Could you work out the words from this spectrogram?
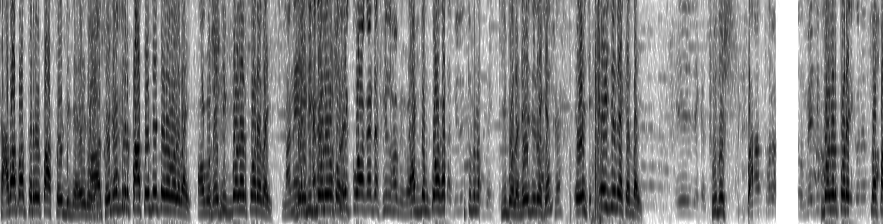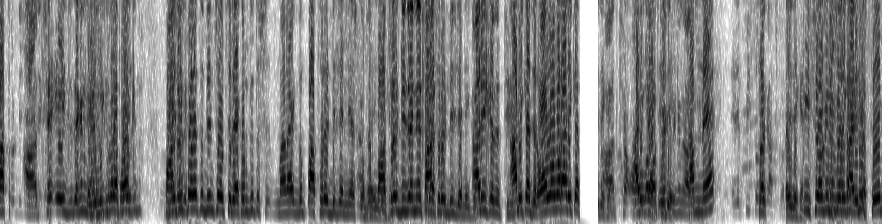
সাদা পাথরের পাথর ডিজাইন এই দেখেন। আচ্ছা। সমুদ্রের পাথর যেটা বলে ভাই ম্যাজিক বলের পরে ভাই মানে ম্যাজিক বলের পরে। কুয়াকাটা ফিল হবে ভাই। একদম কুয়াকাটা ফিল তুমি কি বলেন? এই যে দেখেন আচ্ছা। এই যে এই যে দেখেন ভাই। এই দেখেন শুধু পাথর ম্যাজিক বলের পরে এখানে পাথর ডিজাইন আচ্ছা এই যে দেখেন ম্যাজিক বলের কিন্তু বলে তো দিন চলছিল এখন কিন্তু মানে একদম পাথরের ডিজাইন নিয়ে আসলাম। আচ্ছা, পাথরের ডিজাইন নিয়ে পাথরের ডিজাইন আরি কাজের আরি। কাজের অল ওভার আরি কাজ দেখেন আচ্ছা, আরি কাজ সামনে এই যে পিছনে কাজ করা। এই দেখেন পিছেও কিন্তু পিছনে বেশ আরি কিন্তু কাজ। সেম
